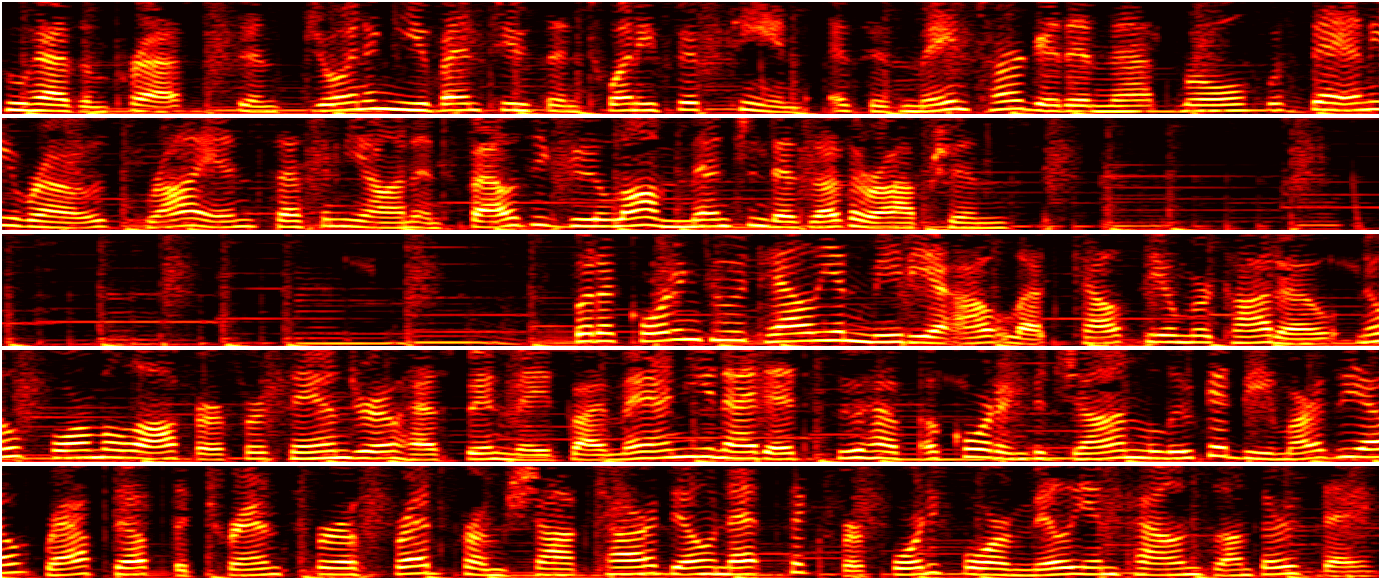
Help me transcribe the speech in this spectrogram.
who has impressed since joining Juventus in 2015, as his main target in that role, with Danny Rose, Ryan Sessegnon and Fauzi Ghoulam mentioned as other options. But according to Italian media outlet Calcio Mercato, no formal offer for Sandro has been made by Man United, who have, according to Gianluca Di Marzio, wrapped up the transfer of Fred from Shakhtar Donetsk for £44 million on Thursday.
